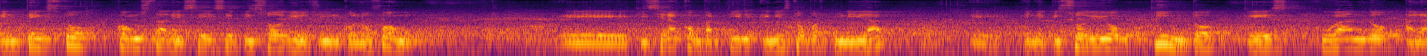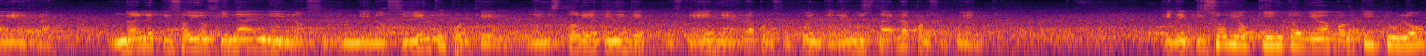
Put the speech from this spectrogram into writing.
El texto consta de seis episodios y un colofón. Eh, quisiera compartir en esta oportunidad eh, el episodio quinto, que es Jugando a la Guerra. No el episodio final ni los, ni los siguientes, porque la historia tiene que ustedes leerla por su cuenta, degustarla por su cuenta. El episodio quinto lleva por título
